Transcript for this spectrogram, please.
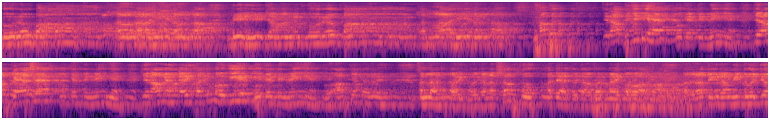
कुर्बान अल्लाह ही अल्लाह, मेरी जान कुर्बान। अल्लाह ही अल्लाह। खबर जनाब बिजली है, वो कहते नहीं है। जनाब गैस है, वो कहते नहीं है। जनाब महँगाई खत्म हो गई है, वो कहते नहीं है। तो आप क्या कर रहे हैं? अल्लाह तबारक व तआला सबको हदायत अता फरमाए, कहो आमीन। हज़रत इकरामी तवज्जो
